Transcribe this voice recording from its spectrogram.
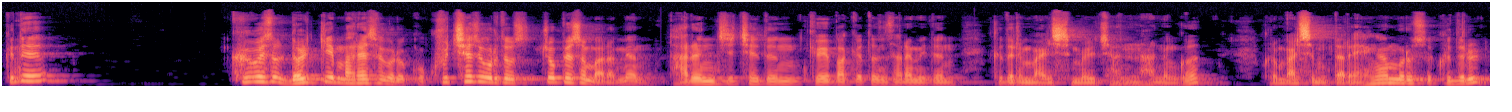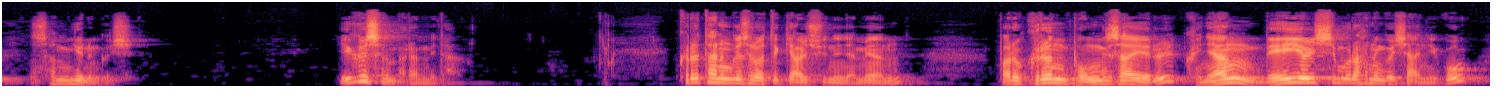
근데 그것을 넓게 말해서 그렇고 구체적으로 더 좁혀서 말하면 다른 지체든 교회 바뀌었던 사람이든 그들의 말씀을 전하는 것, 그런 말씀을 따라 행함으로써 그들을 섬기는 것이 이것을 말합니다. 그렇다는 것을 어떻게 알 수 있느냐면 바로 그런 봉사회를 그냥 내 열심으로 하는 것이 아니고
